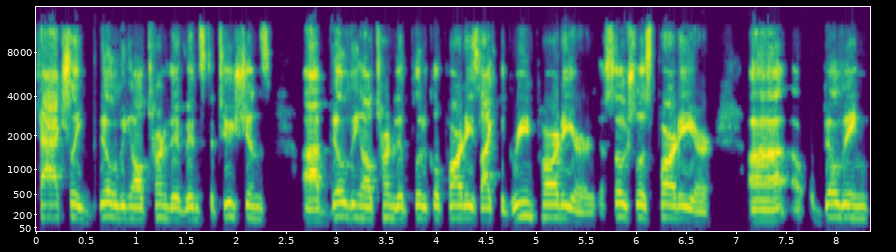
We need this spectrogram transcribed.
to actually building alternative institutions, uh, building alternative political parties like the Green Party or the Socialist Party, or uh, building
